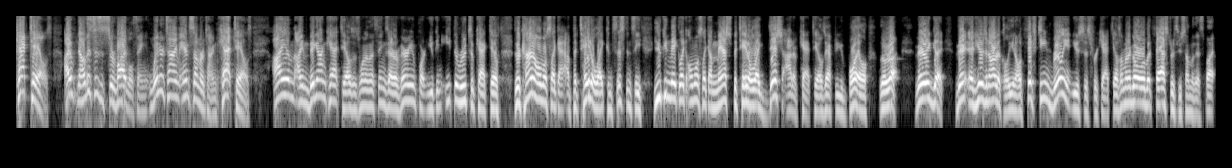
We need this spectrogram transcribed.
Cattails. I now this is a survival thing. Wintertime and summertime. Cattails. I am I'm big on cattails. It's one of the things that are very important. You can eat the roots of cattails. They're kind of almost like a, a potato-like consistency. You can make like almost like a mashed potato-like dish out of cattails after you boil the root. Very good. Very, and here's an article, you know, 15 brilliant uses for cattails. I'm going to go a little bit faster through some of this, but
